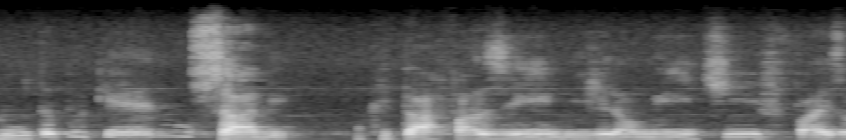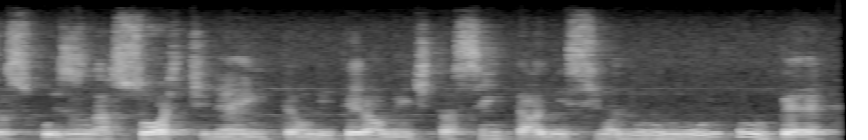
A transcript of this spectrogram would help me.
Luta porque não sabe o que está fazendo e geralmente faz as coisas na sorte. Né? Então, literalmente, está sentado em cima de um muro com o pé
